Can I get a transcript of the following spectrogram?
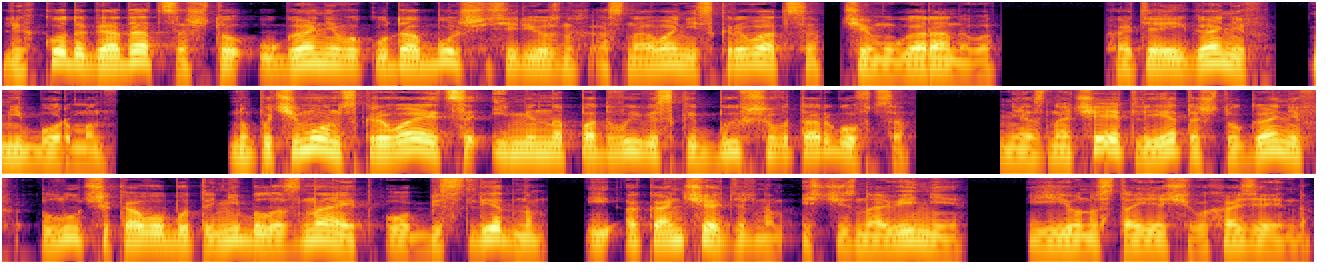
Легко догадаться, что у Ганева куда больше серьезных оснований скрываться, чем у Гаранова. Хотя и Ганев не Борман. Но почему он скрывается именно под вывеской бывшего торговца? Не означает ли это, что Ганев лучше кого бы то ни было знает о бесследном и окончательном исчезновении ее настоящего хозяина?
